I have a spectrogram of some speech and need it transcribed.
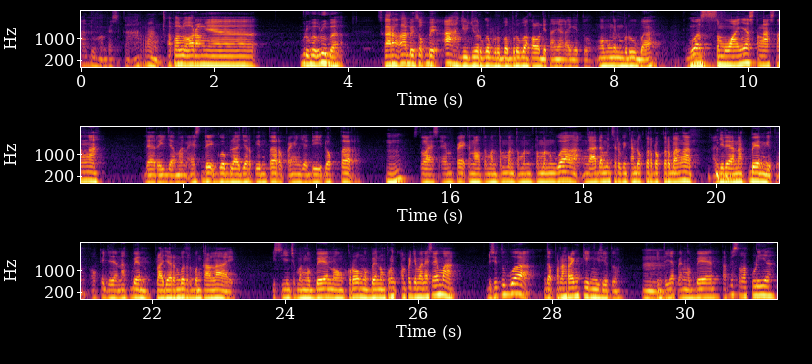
aduh sampai sekarang Apa lu orangnya berubah-berubah? Sekarang A besok B. ah jujur gue berubah-berubah kalau ditanya kayak gitu ngomongin berubah gue semuanya setengah-setengah dari zaman SD gue belajar pinter pengen jadi dokter. Hmm? setelah SMP kenal teman-teman teman-teman gue nggak ada mencerminkan dokter-dokter banget. Jadi anak band gitu. Oke jadi anak band. Pelajaran gue terbengkalai. Isinya cuma ngeband nongkrong ngeband nongkrong sampai zaman SMA di situ gue nggak pernah ranking di situ. Intinya pengen ngeband tapi setelah kuliah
